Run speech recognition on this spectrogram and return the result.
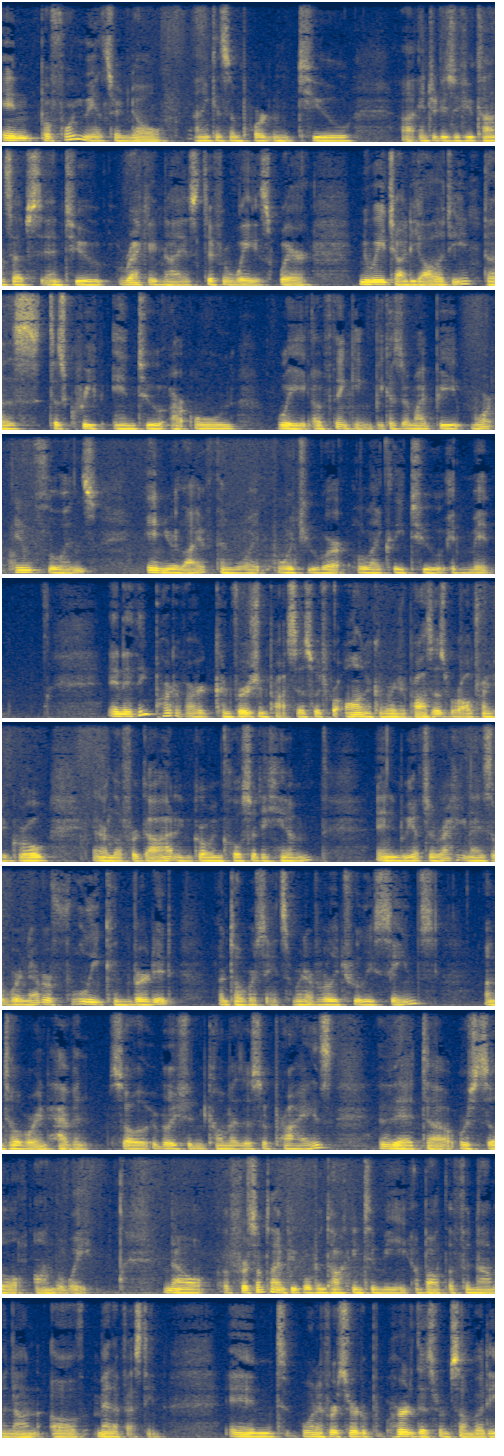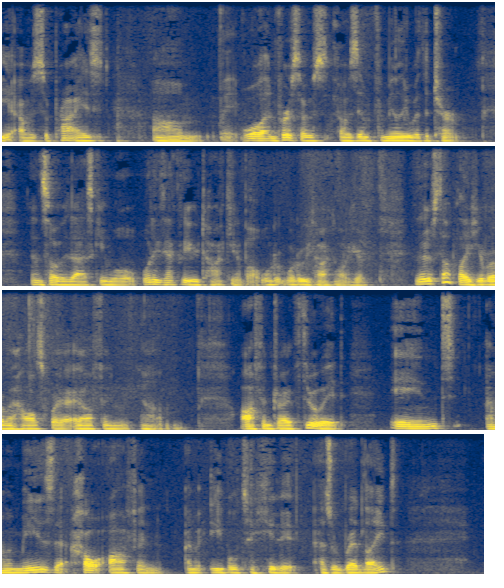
And before you answer no, I think it's important to uh, introduce a few concepts and to recognize different ways where New Age ideology does does creep into our own way of thinking because there might be more influence in your life than what, what you are likely to admit. And I think part of our conversion process, which we're all in a conversion process, we're all trying to grow in our love for God and growing closer to Him. And we have to recognize that we're never fully converted until we're saints. We're never really truly saints until we're in heaven. So it really shouldn't come as a surprise that uh, we're still on the way. Now, for some time, people have been talking to me about the phenomenon of manifesting. And when I first heard heard this from somebody, I was surprised. Um, well, at first I was I was unfamiliar with the term, and so I was asking, well, what exactly are you talking about? What what are we talking about here? And there's stuff like here by my house where I often um, often drive through it, and I'm amazed at how often I'm able to hit it as a red light,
